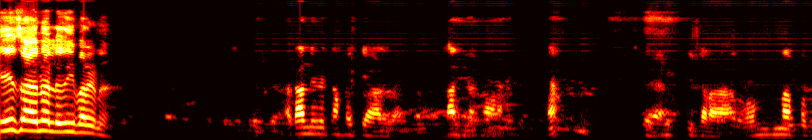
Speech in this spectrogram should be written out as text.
ഈ സാധനമല്ലേ നീ പറയണത് കണ്ണു വെക്കാൻ പറ്റിയ ആളുകൾ ഒന്നപ്പത്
